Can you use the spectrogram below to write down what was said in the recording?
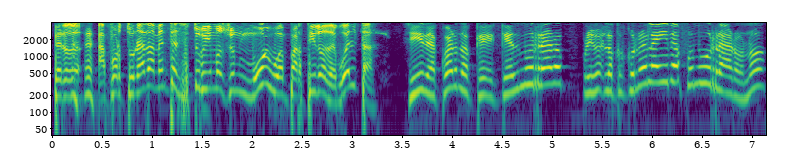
Pero afortunadamente sí tuvimos un muy buen partido de vuelta. Sí, de acuerdo, que, que es muy raro. Primero, lo que ocurrió en la ida fue muy raro, ¿no?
